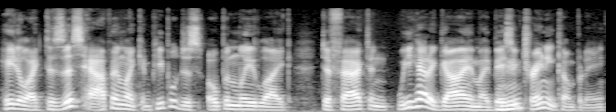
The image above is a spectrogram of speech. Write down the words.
"Hey, to like, does this happen? Like, can people just openly like defact?" And we had a guy in my basic training company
